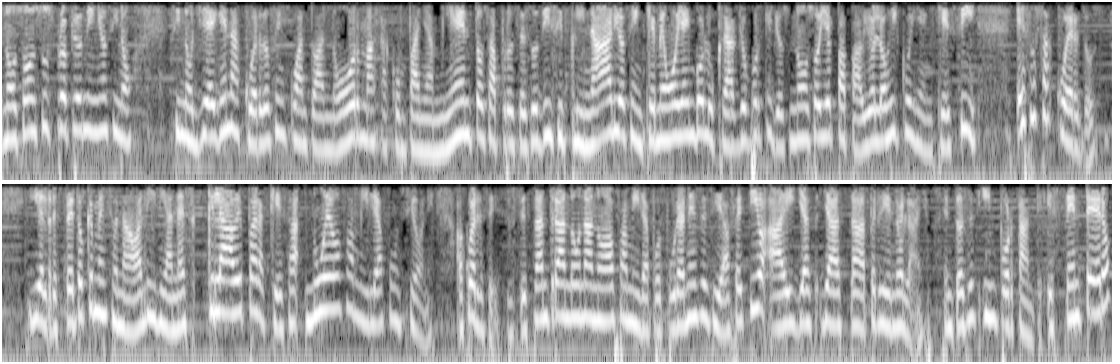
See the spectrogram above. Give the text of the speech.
no son sus propios niños, sino sino lleguen a acuerdos en cuanto a normas, acompañamientos, a procesos disciplinarios, en qué me voy a involucrar yo porque yo no soy el papá biológico y en qué sí. Esos acuerdos y el respeto que mencionaba Liliana es clave para que esa nueva familia funcione. Acuérdese, si usted está entrando a una nueva familia por pura necesidad afectiva, ahí ya, ya está perdiendo el año. Entonces, importante, esté entero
